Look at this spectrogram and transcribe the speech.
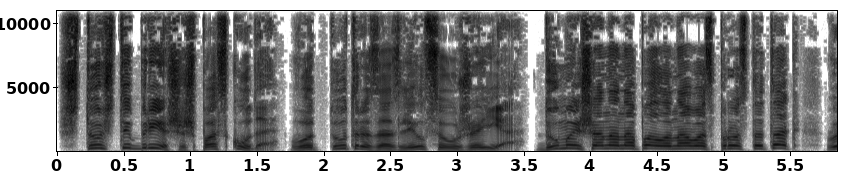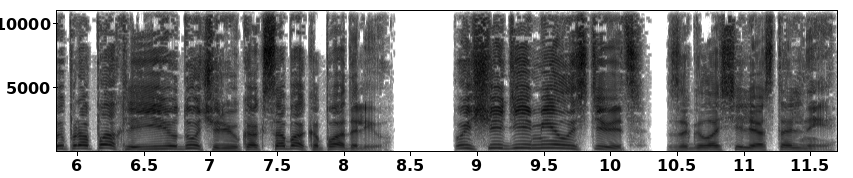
«Что ж ты брешешь, паскуда?» Вот тут разозлился уже я. «Думаешь, она напала на вас просто так? Вы пропахли ее дочерью, как собака падалью». «Пощади, милостивец!» — заголосили остальные.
